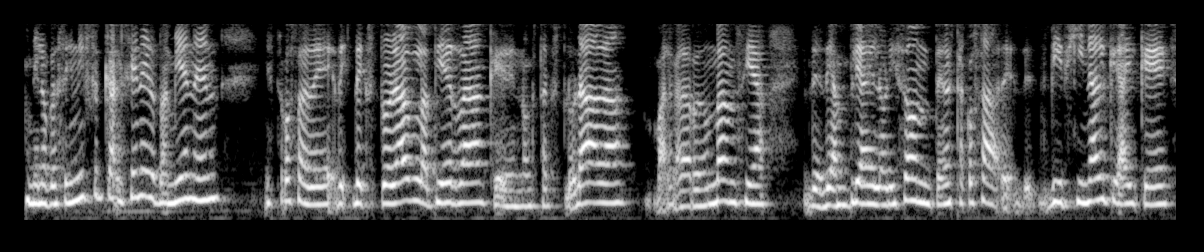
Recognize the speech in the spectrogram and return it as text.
lo que significa el género también en esta cosa de, explorar la tierra que no está explorada, valga la redundancia, de, ampliar el horizonte, esta cosa virginal que hay que,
